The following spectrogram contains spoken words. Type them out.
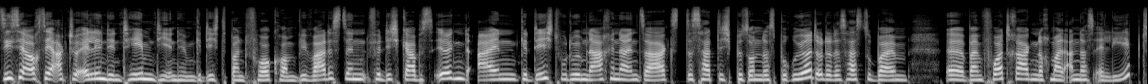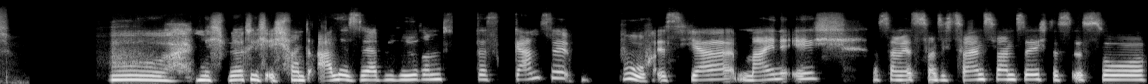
Sie ist ja auch sehr aktuell in den Themen, die in dem Gedichtsband vorkommen. Wie war das denn für dich? Gab es irgendein Gedicht, wo du im Nachhinein sagst, das hat dich besonders berührt oder das hast du beim, äh, beim Vortragen nochmal anders erlebt? Uh, nicht wirklich. Ich fand alle sehr berührend. Das ganze Buch ist ja, meine ich, was haben wir jetzt 2022? Das ist so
